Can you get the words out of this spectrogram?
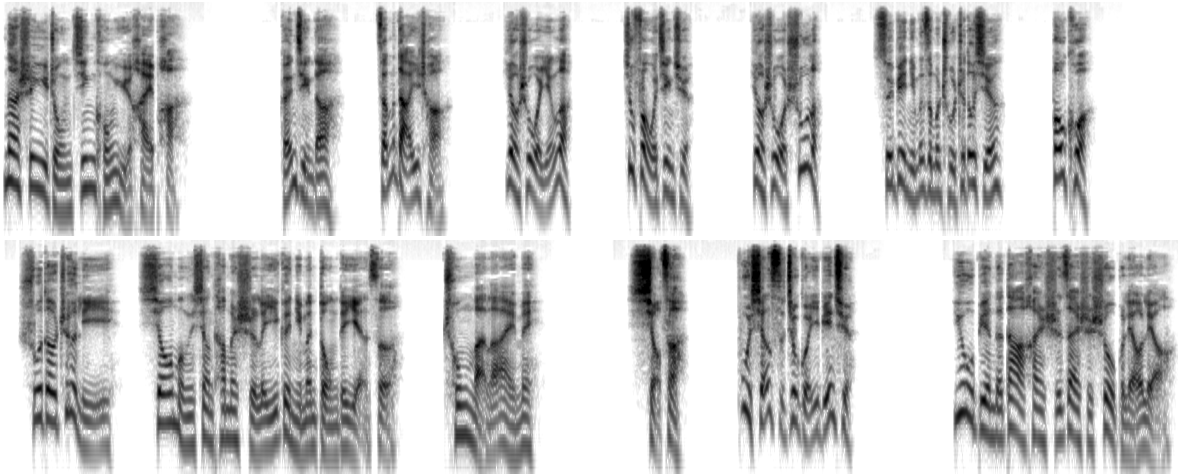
那是一种惊恐与害怕。赶紧的，咱们打一场，要是我赢了，就放我进去。要是我输了，随便你们怎么处置都行，包括……说到这里，萧猛向他们使了一个你们懂的眼色，充满了暧昧。小子，不想死就滚一边去！右边的大汉实在是受不了了，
